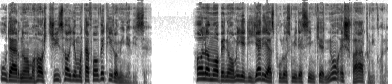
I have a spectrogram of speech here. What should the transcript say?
او در نامه‌هاش چیزهای متفاوتی رو می‌نویسه. حالا ما به نامه دیگری از پولس می‌رسیم که نوعش فرق می‌کنه.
